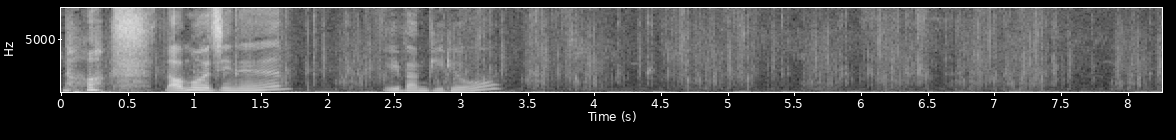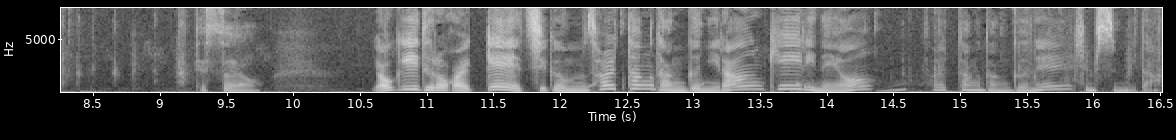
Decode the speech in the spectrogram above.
나머지는 일반 비료. 됐어요. 여기 들어갈 게 지금 설탕 당근이랑 케일이네요. 설탕 당근을 심습니다.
